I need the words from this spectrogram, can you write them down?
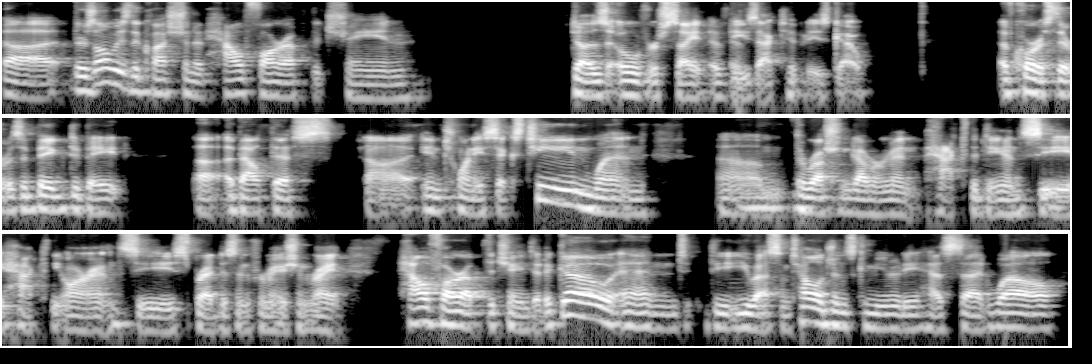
uh, there's always the question of how far up the chain does oversight of these activities go. Of course, there was a big debate uh, about this uh, in 2016 when um, the Russian government hacked the DNC, hacked the RNC, spread disinformation, right? How far up the chain did it go? And the US intelligence community has said, well,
